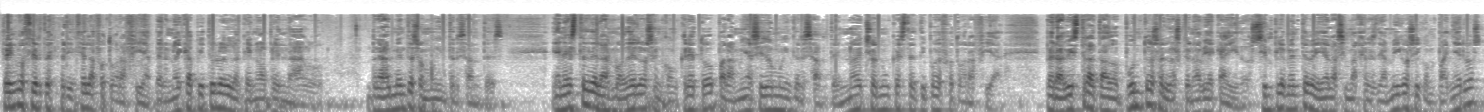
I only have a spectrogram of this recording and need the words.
Tengo cierta experiencia en la fotografía, pero no hay capítulo en el que no aprenda algo. Realmente son muy interesantes. En este de las modelos en concreto, para mí ha sido muy interesante. No he hecho nunca este tipo de fotografía, pero habéis tratado puntos en los que no había caído. Simplemente veía las imágenes de amigos y compañeros,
